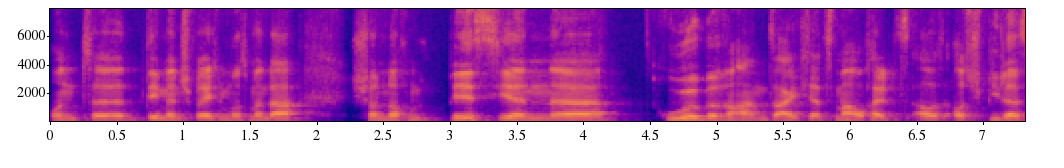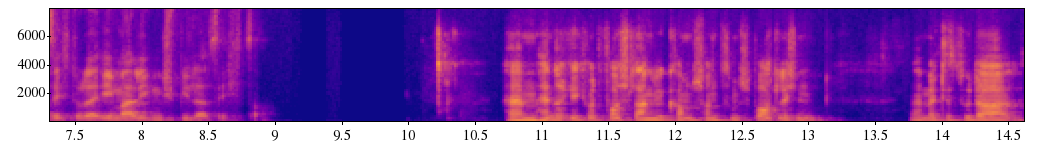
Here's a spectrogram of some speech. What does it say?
und äh, dementsprechend muss man da schon noch ein bisschen äh, Ruhe bewahren, sage ich jetzt mal, auch als, aus, aus Spielersicht oder ehemaligen Spielersicht. So. Ähm, Hendrik, ich würde vorschlagen, wir kommen schon zum Sportlichen. Möchtest du da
